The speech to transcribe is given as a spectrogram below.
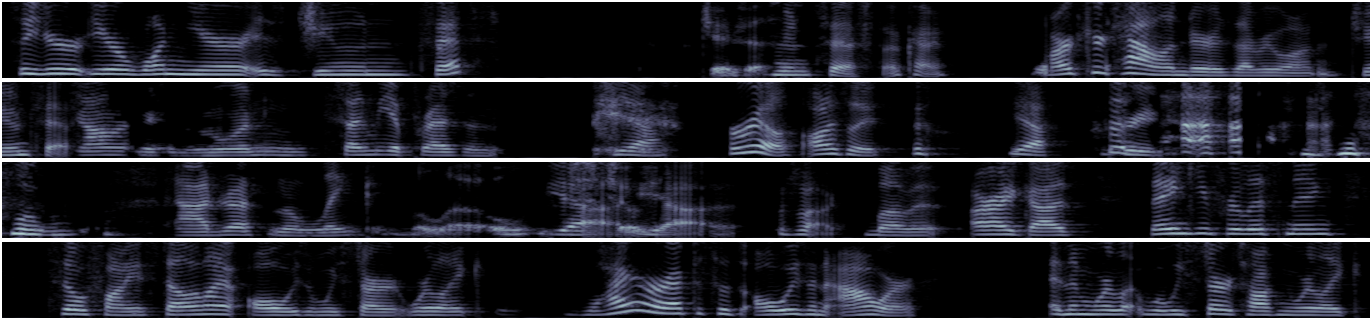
So your your one year is June fifth. June fifth. June fifth. Okay. Mark your calendars, everyone. June fifth. Calendars, everyone. Send me a present. Yeah, for real. Honestly. yeah. Agreed. Address in the link below. Yeah. Yeah. Fuck. Love it. All right, guys. Thank you for listening. It's so funny. Stella and I always, when we start, we're like, why are our episodes always an hour? And then we're like, when we start talking, we're like,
